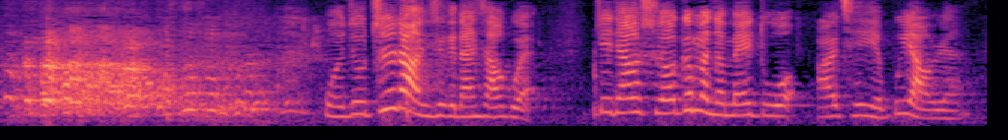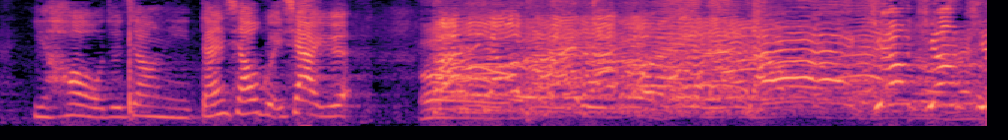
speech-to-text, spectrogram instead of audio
我就知道你是个胆小鬼，这条蛇根本就没毒，而且也不咬人。以后我就叫你胆小鬼下雨。胆小鬼停停停！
